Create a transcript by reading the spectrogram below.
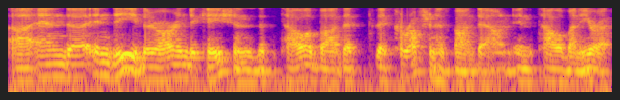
Uh, and uh, indeed, there are indications that the Taliban, that, that corruption has gone down in the Taliban era.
